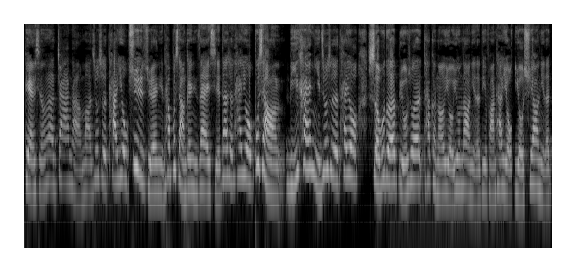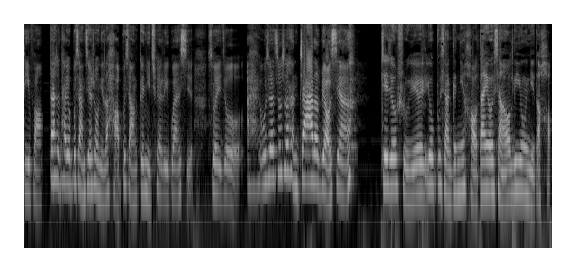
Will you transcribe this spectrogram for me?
典型的渣男嘛，就是他又拒绝你，他不想跟你在一起，但是他又不想离开你，就是他又舍不得。比如说，他可能有用到你的地方，他有有需要你的地方，但是他又不想接受你的好，不想跟你确立关系，所以就，哎，我觉得就是很渣的表现。这就属于又不想跟你好，但又想要利用你的好。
